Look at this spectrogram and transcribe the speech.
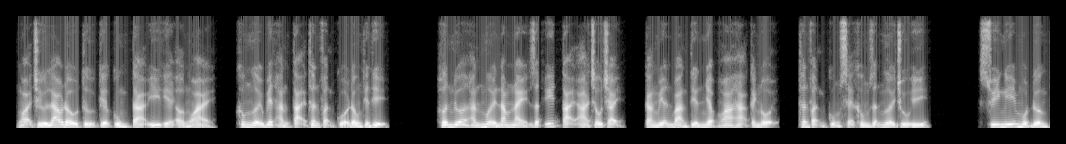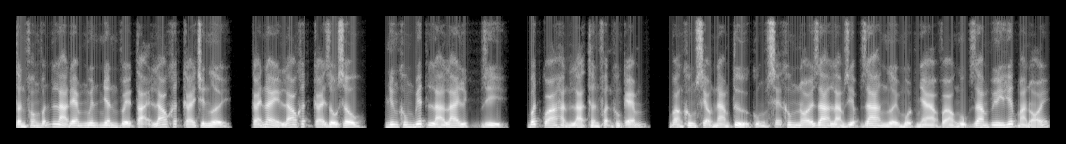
Ngoại trừ lao đầu tử kia cùng tà y ở ngoài, không người biết hắn tại thân phận của đông thiên thị hơn nữa hắn mười năm này rất ít tại á châu chạy, càng miễn bản tiến nhập hoa hạ cảnh nội, thân phận cũng sẽ không dẫn người chú ý. Suy nghĩ một đường tần phong vẫn là đem nguyên nhân về tại lao khất cái trên người, cái này lao khất cái giấu sâu, nhưng không biết là lai lịch gì, bất quá hẳn là thân phận không kém, bằng không sẹo nam tử cũng sẽ không nói ra làm diệp ra người một nhà vào ngục giam uy hiếp mà nói,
